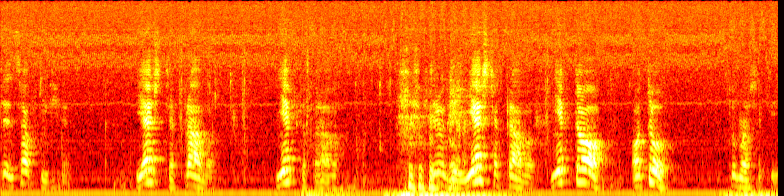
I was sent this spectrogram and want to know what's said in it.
Ty cofnij się. Jeszcze w prawo. Nie w to prawo. Drugie, jeszcze w prawo. Nie w to. O tu. Tu masz jakieś.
